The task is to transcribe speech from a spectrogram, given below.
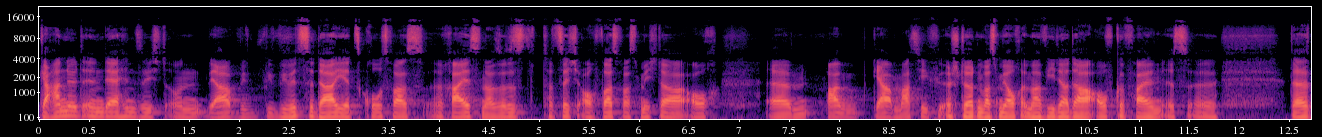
gehandelt in der Hinsicht und ja, wie, wie willst du da jetzt groß was reißen? Also das ist tatsächlich auch was, was mich da auch ähm, ja, massiv stört und was mir auch immer wieder da aufgefallen ist. Äh, da,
